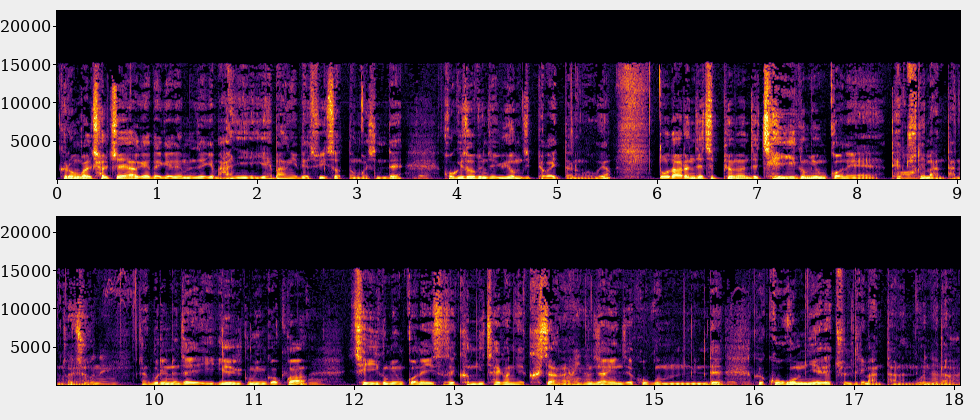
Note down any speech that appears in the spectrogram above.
그런 걸 철저히 하게 되게 되면 이제 이게 많이 예방이 될 수 있었던 것인데 네. 거기서도 이제 위험 지표가 있다는 거고요. 또 다른 이제 지표는 이제 제2금융권에 대출이 어, 많다는 거예요. 저축은행. 우리는 이제 1금융권과 제2금융권에 있어서의 금리 차이가 굉장히 크잖아요. 굉장히 이제 고금리인데 네네네. 그 고금리의 대출들이 많다는 겁니다.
